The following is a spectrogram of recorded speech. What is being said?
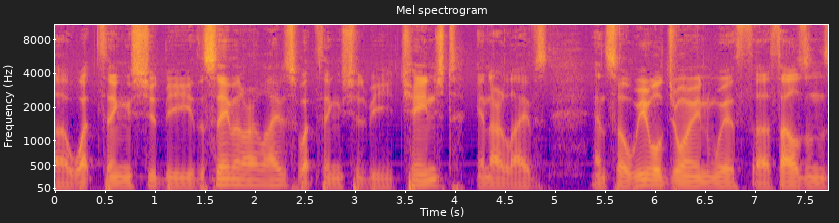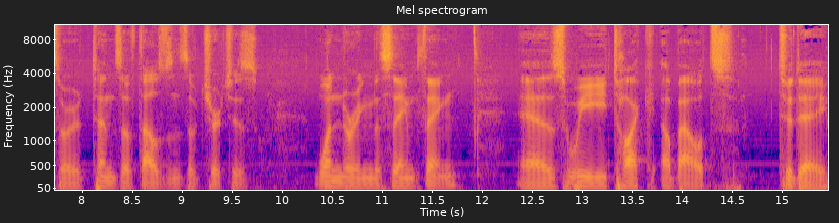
uh, what things should be the same in our lives, what things should be changed in our lives. And so we will join with uh, thousands or tens of thousands of churches wondering the same thing as we talk about today.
